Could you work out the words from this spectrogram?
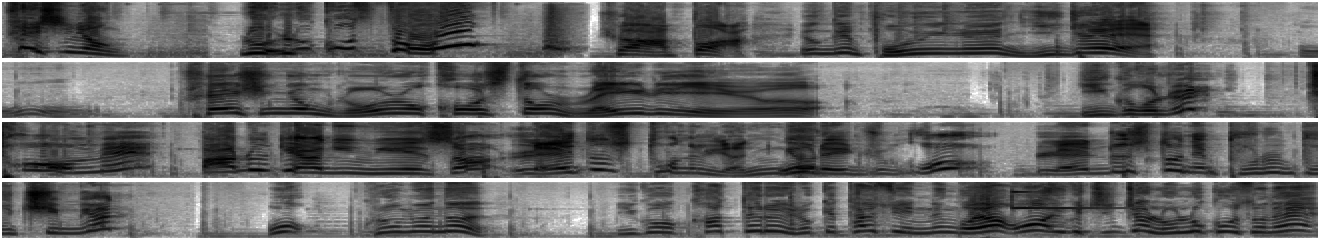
최신형 롤러코스터? 저 아빠 여기 보이는 이게 오. 최신형 롤러코스터 레일이에요. 이거를 처음에 빠르게 하기 위해서 레드스톤을 연결해주고 레드스톤에 불을 붙이면 어? 그러면은 이거 카트를 이렇게 탈 수 있는 거야? 어 이거 진짜 롤러코스터네?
